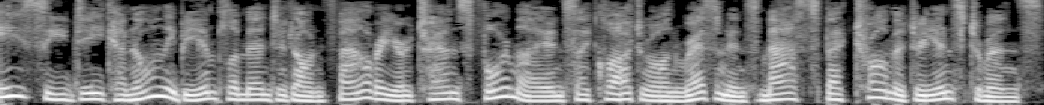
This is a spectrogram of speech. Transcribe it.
ECD can only be implemented on Fourier transform ion cyclotron resonance mass spectrometry instruments,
